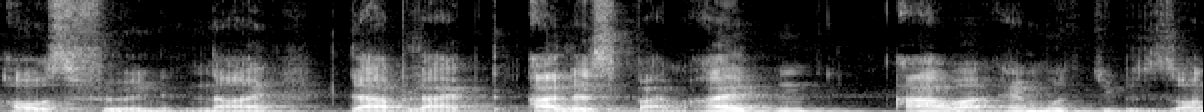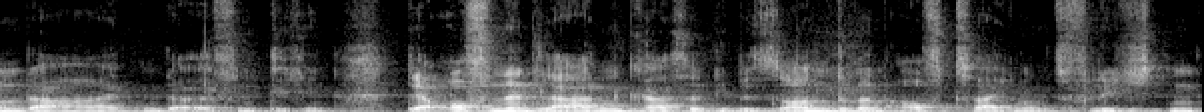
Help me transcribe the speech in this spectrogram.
ausfüllen. Nein, da bleibt alles beim Alten. Aber er muss die Besonderheiten der öffentlichen, der offenen Ladenkasse, die besonderen Aufzeichnungspflichten,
